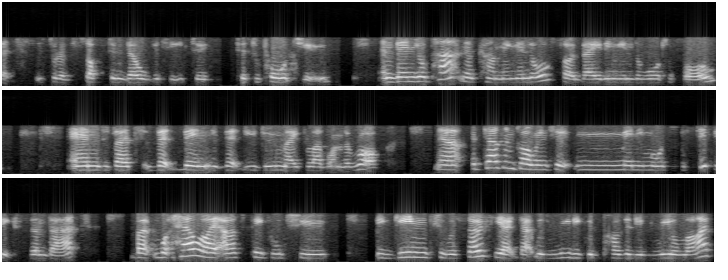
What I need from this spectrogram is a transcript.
that's sort of soft and velvety to, to support you. And then your partner coming and also bathing in the waterfall and that that then that you do make love on the rock. Now it doesn't go into many more specifics than that, but what, how I ask people to begin to associate that with really good positive real life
